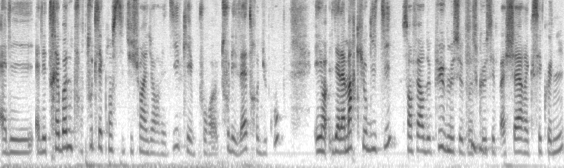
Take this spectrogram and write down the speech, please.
elle est, elle est très bonne pour toutes les constitutions ayurvédiques et pour euh, tous les êtres du coup. Et il y a la marque Yogiti, sans faire de pub, mais c'est parce que c'est pas cher et que c'est connu,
